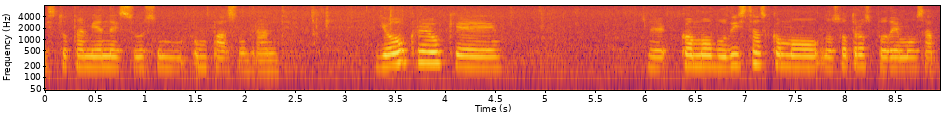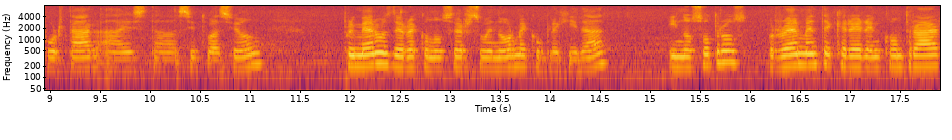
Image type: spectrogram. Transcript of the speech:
esto también es, un, un paso grande. Yo creo que eh, como budistas, como nosotros podemos aportar a esta situación, primero es de reconocer su enorme complejidad y nosotros realmente querer encontrar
